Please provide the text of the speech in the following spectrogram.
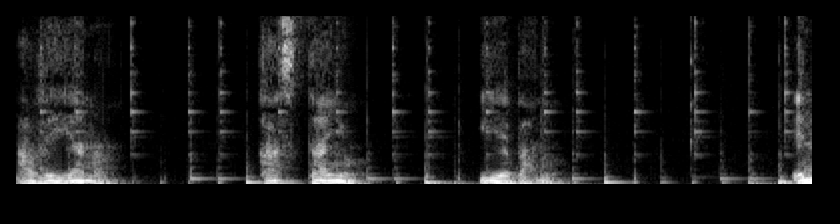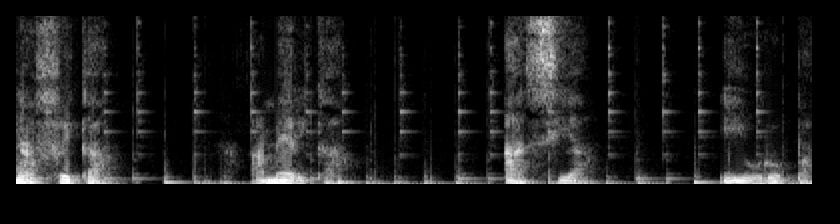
avellana, castaño y ébano. En África, América, Asia Europa,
